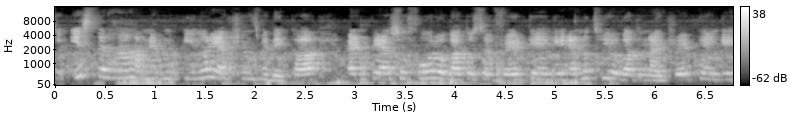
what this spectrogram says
तो इस तरह हमने अपने तीनों रिएक्शंस में देखा। N P S O four होगा तो सल्फेट कहेंगे एन ओ थ्री होगा तो नाइट्रेट कहेंगे,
